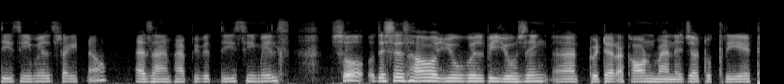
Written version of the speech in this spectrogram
these emails right now as I am happy with these emails. So this is how you will be using Twitter account manager to create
